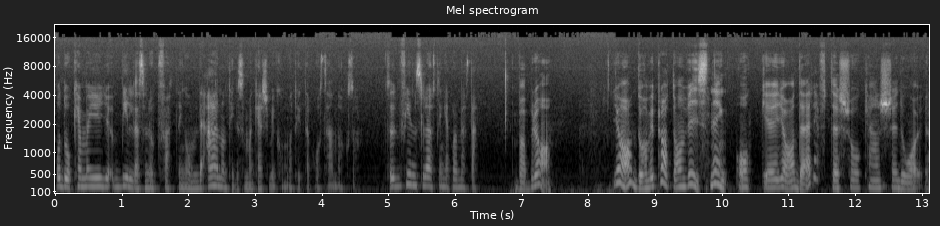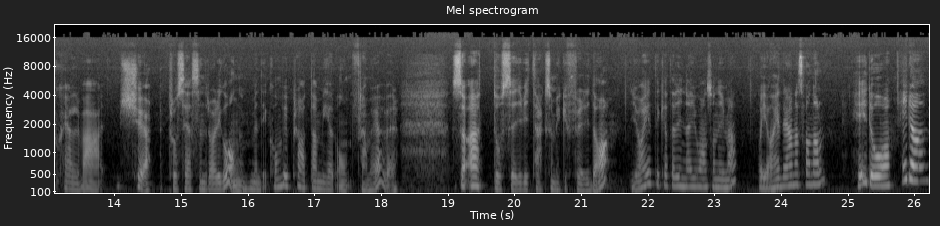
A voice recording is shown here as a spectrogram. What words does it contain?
Och då kan man ju bilda sin uppfattning om det är någonting som man kanske vill komma och titta på sen också. Så det finns lösningar på det mesta. Vad bra. Ja, då har vi pratat om visning och eh, ja, därefter så kanske då själva köpprocessen drar igång. Men det kommer vi prata mer om framöver. Så att då säger vi tack så mycket för idag. Jag heter Katarina Johansson Nyman. Och jag heter Anna Svanholm. Hej då! Hej då!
